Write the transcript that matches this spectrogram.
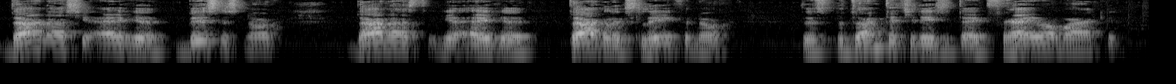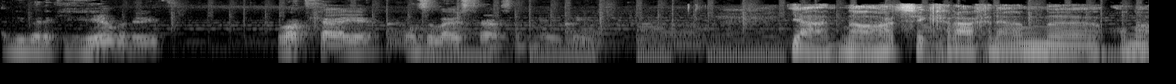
Daarnaast je eigen business nog. Daarnaast je eigen dagelijks leven nog. Dus bedankt dat je deze tijd vrij wil maken. En nu ben ik heel benieuwd. Wat ga je onze luisteraars nog meegeven? Ja, nou hartstikke graag gedaan, uh.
